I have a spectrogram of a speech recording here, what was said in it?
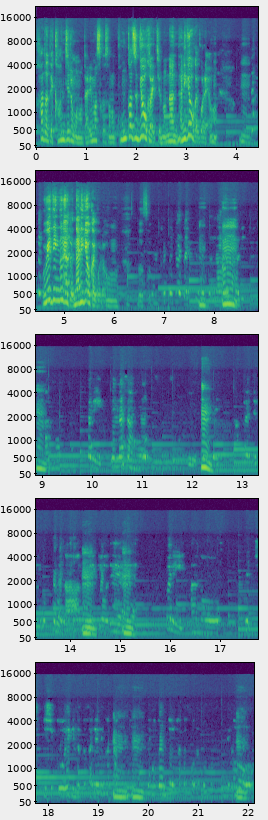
肌で感じるものってありますか？その婚活業界っていうの？は何何業界これ、うん。うん、ウェディング業界？何業界これ、うん、そうそう。うん。うん。やっぱり皆さんもすごく、うん考えてるコロナの影響で、うん。やっぱりあので自自粛を余儀なくされる方も、うんほとんどの方そうだと思うんですけど、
